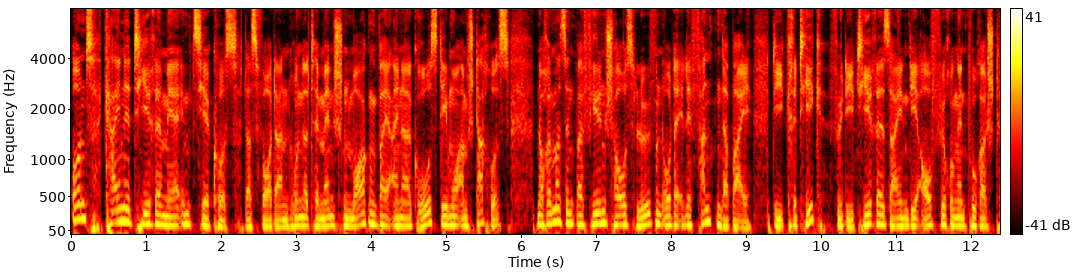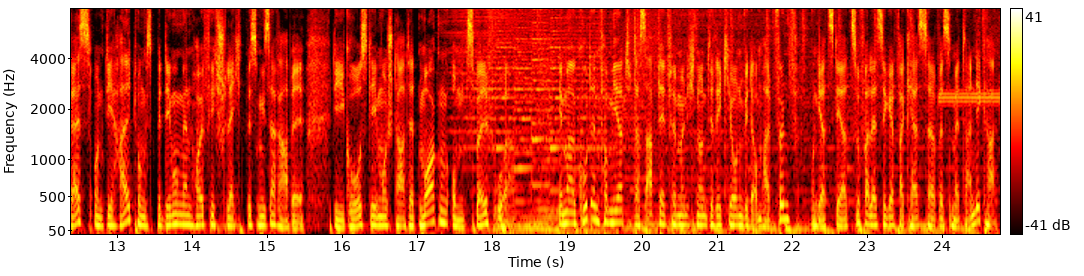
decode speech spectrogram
Und keine Tiere mehr im Zirkus. Das fordern hunderte Menschen morgen bei einer Großdemo am Stachus. Noch immer sind bei vielen Shows Löwen oder Elefanten dabei. Die Kritik, für die Tiere seien die Aufführungen purer Stress und die Haltungsbedingungen häufig schlecht bis miserabel. Die Großdemo startet morgen um 12 Uhr. Immer gut informiert, das Update für München und die Region wieder um halb fünf. Und jetzt der zuverlässige Verkehrsservice mit Andi Karg.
